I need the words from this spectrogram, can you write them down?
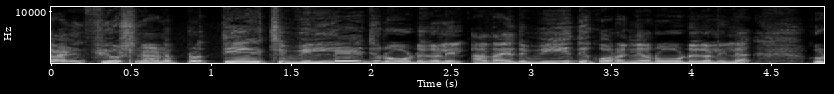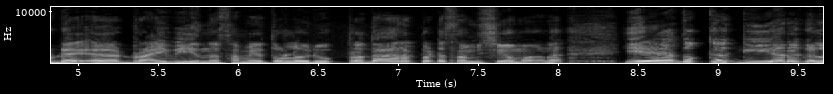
കൺഫ്യൂഷനാണ് പ്രത്യേകിച്ച് വില്ലേജ് റോഡുകളിൽ അതായത് വീതി കുറഞ്ഞ റോഡുകളിൽ ഡ്രൈവ് ചെയ്യുന്ന സമയത്തുള്ള ഒരു പ്രധാനപ്പെട്ട സംശയമാണ് ഏതൊക്കെ ഗിയറുകൾ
